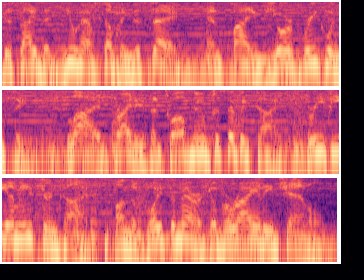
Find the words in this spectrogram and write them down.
decide that you have something to say, and find your frequency. Live Fridays at 12 noon Pacific Time, 3 p.m. Eastern Time on the Voice America Variety Channel.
